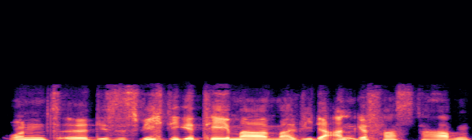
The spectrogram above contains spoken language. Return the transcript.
und äh, dieses wichtige Thema mal wieder angefasst haben.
